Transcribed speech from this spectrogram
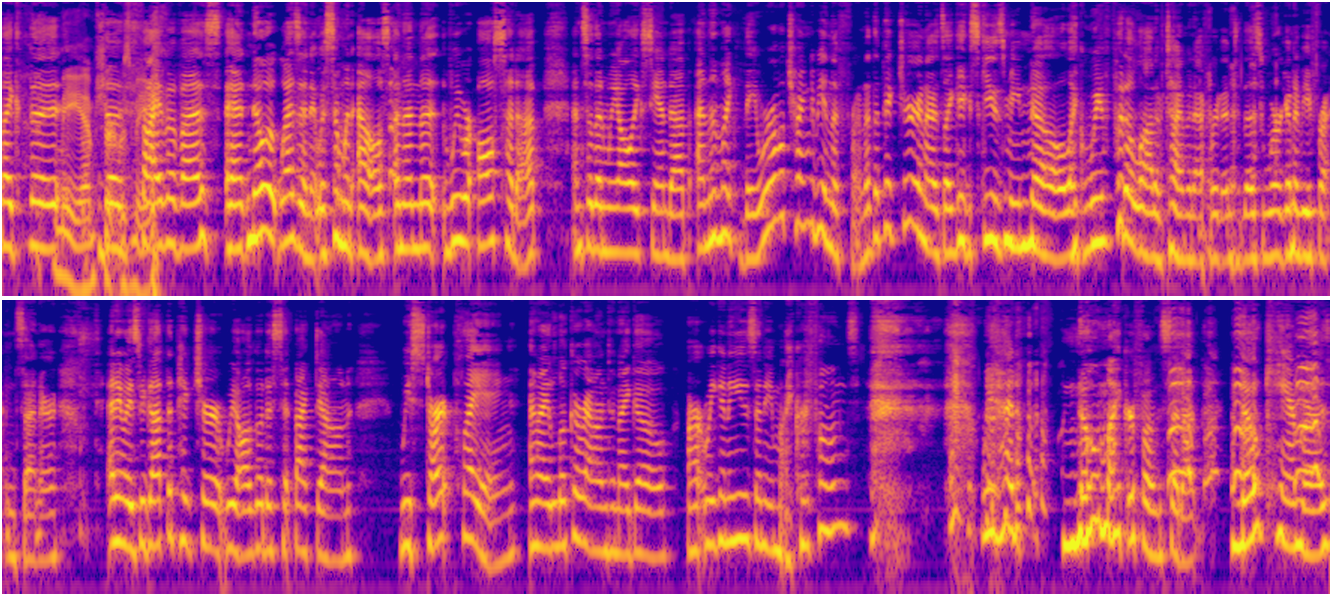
like the, Me, I'm sure the it was me. five of us and no, it wasn't. It was someone else. And then the, we were all set up. And so then we all like stand up and then like they were all trying to be in the front of the picture. And I was like, excuse me, no, like we've put a lot of time and effort into this. We're going to be front and center. Anyways, we got the picture. We all go to sit back down. We start playing, and I look around and I go, Aren't we going to use any microphones? we had no microphones set up, no cameras,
